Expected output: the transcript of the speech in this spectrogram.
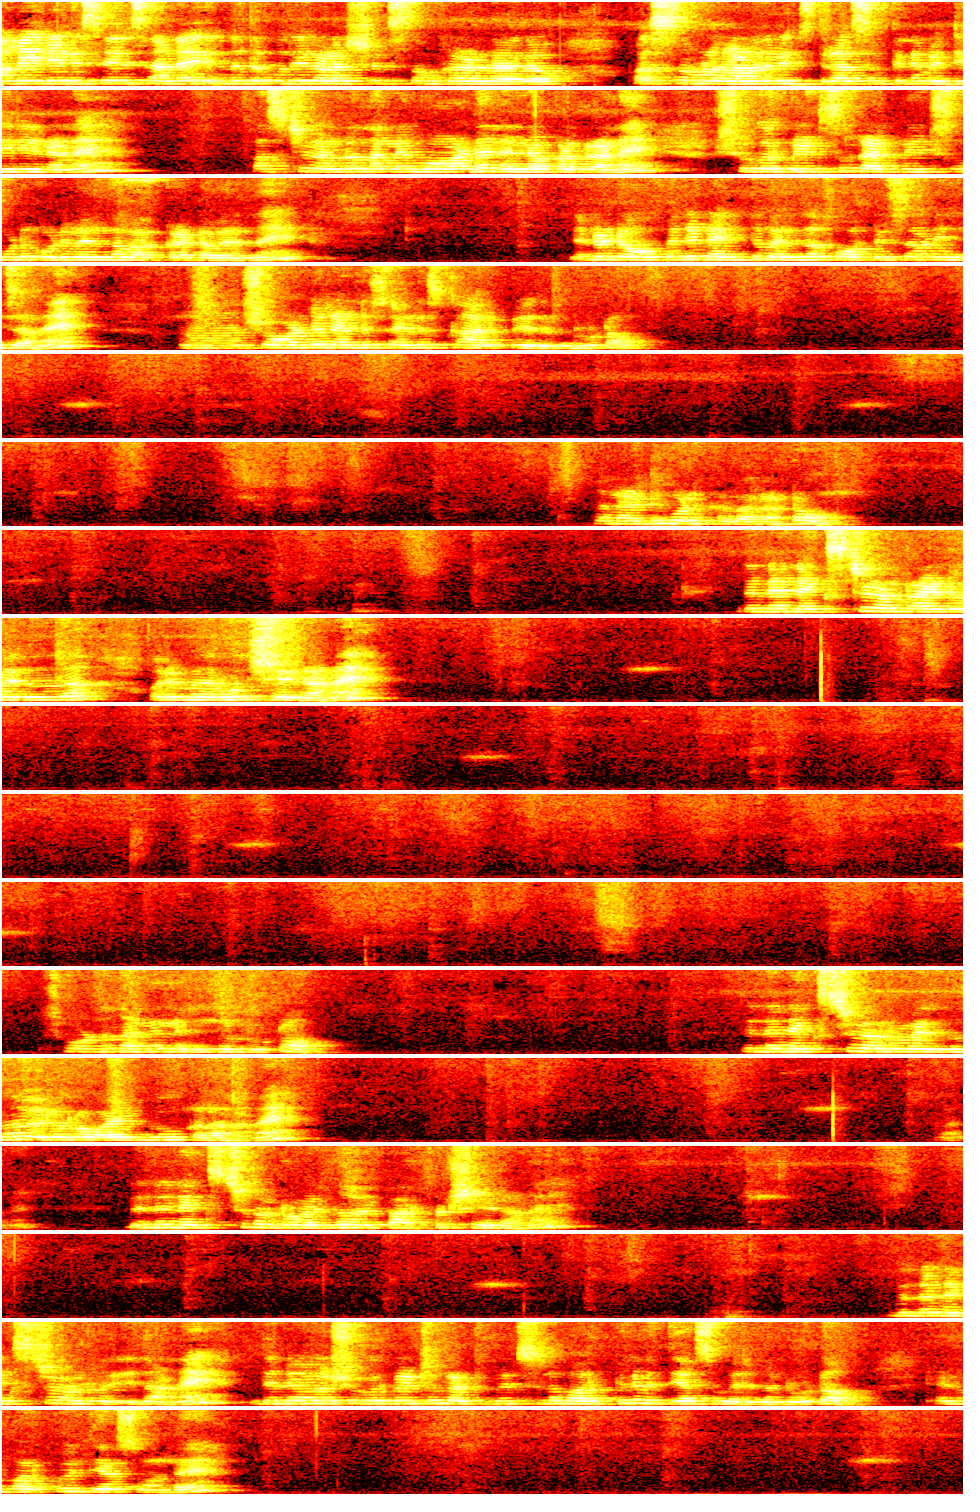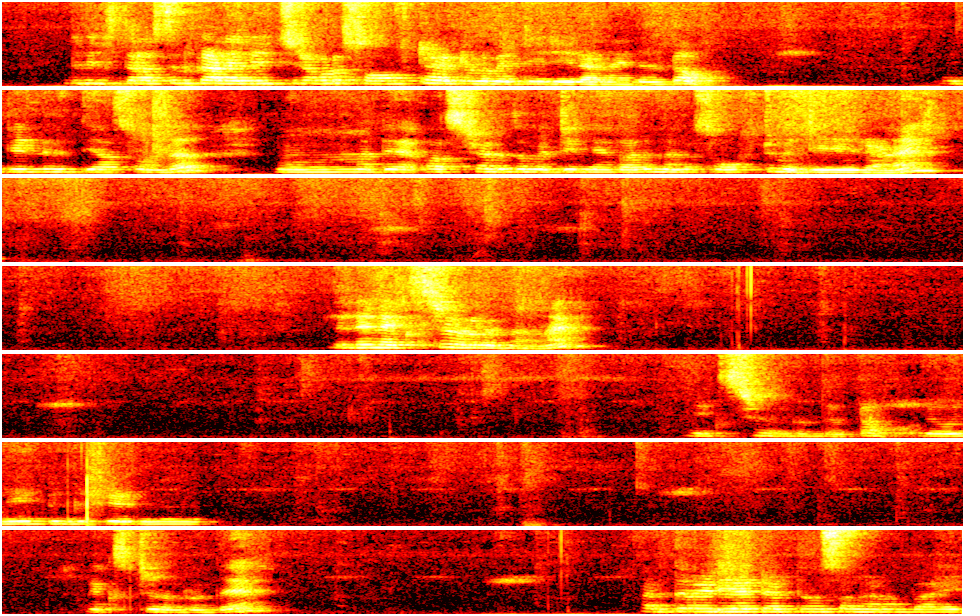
Amelia designs ആണ്. ഇന്നത്തെ പുതിയ കളക്ഷൻസ് നമുക്ക് കണ്ടാലോ? ഫസ്റ്റ് നമ്മൾ കാണുന്നത് വിചിത്രാസനത്തിന്റെ മെറ്റീരിയലാണ് ഫസ്റ്റ് കണ്ടത് നല്ല ഗോൾഡൻ യെല്ലോ കളറാണ് ഷുഗർ ബീഡ്സും കട്ട് ബീഡ്സും കൂടെ കൂടി വരുന്ന വർക്കായിട്ടാണ് വരുന്നത് ഇതിന്റെ ടോപ്പിന്റെ ലെങ്ത് വരുന്നത് ഫോർട്ടി സെവൻ ഇഞ്ചാണ് ഷോൾഡർ രണ്ട് സൈഡിൽ സ്കാൽപ്പ് ചെയ്തിട്ടുണ്ട് കേട്ടോ. നല്ല അടിപൊളി കളറാട്ടോ ഇതിന്റെ നെക്സ്റ്റ് കളറായിട്ട് വരുന്നത് ഒരു മെറൂൺ ഷെയ്ഡാണേ ഷോളിന് നല്ല ലെങ്ത് ഉണ്ട് കേട്ടോ. പിന്നെ നെക്സ്റ്റ് കളർ വരുന്നത് ഒരു റോയൽ ബ്ലൂ കളറാണ് ഇതിന്റെ നെക്സ്റ്റ് കളർ വരുന്ന ഒരു പർപ്പിൾ ഷെയ്ഡാണ് ഇതിന്റെ നെക്സ്റ്റ് കളർ ഇതാണ്. ഇതിന് ഷുഗർ ബീഡ്സും കട്ട് ബീഡ്സിന്റെ വർക്കിന് വ്യത്യാസം വരുന്നുണ്ട് കേട്ടോ. രണ്ട് വർക്ക് വ്യത്യാസമുണ്ട്. വിചിത്ര സിൽക്ക് ആണെങ്കിൽ ഇച്ചിരി കൂടെ സോഫ്റ്റ് ആയിട്ടുള്ള മെറ്റീരിയലാണ് ഇത് കേട്ടോ. മെറ്റീരിയൽ വ്യത്യാസമുണ്ട്. മറ്റേ ഫസ്റ്റ് എടുത്ത മെറ്റീരിയലിനേക്കാളും നല്ല സോഫ്റ്റ് മെറ്റീരിയലാണ് ഇതിന്റെ നെക്സ്റ്റ് ഉള്ളതാണ്. നെക്സ്റ്റ് ഉള്ളത് കേട്ടോ ലോനിയും പിങ്ക് ഷെയ്ഡിന്? നെക്സ്റ്റ് ഉള്ളത്. അടുത്ത വീഡിയോ ആയിട്ട് അടുത്ത ദിവസം കാണാം. ബൈ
